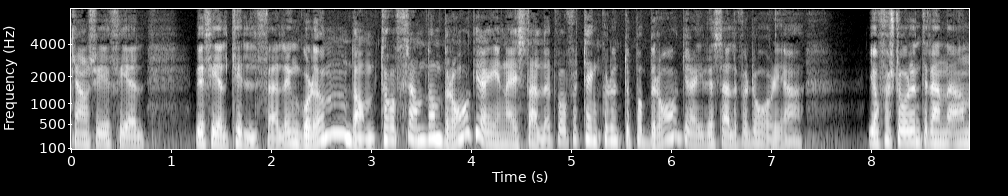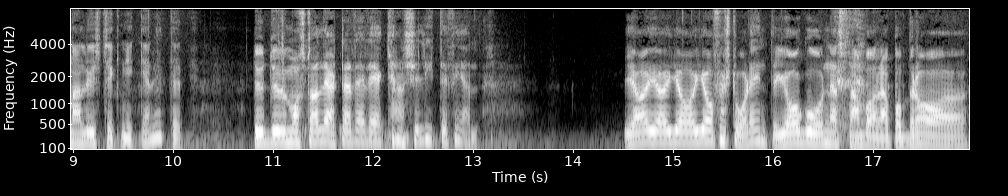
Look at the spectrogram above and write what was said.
kanske i fel, vid fel tillfällen. Glöm dem. Ta fram de bra grejerna istället. Varför tänker du inte på bra grejer istället för dåliga? Jag förstår inte den analystekniken riktigt. Du, du måste ha lärt dig det där kanske lite fel. Ja, ja, ja, jag förstår det inte. Jag går nästan bara på bra,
